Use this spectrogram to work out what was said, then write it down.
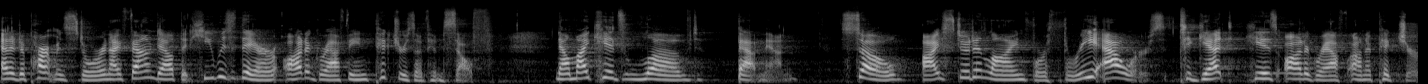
at a department store and I found out that he was there autographing pictures of himself. Now, my kids loved Batman. So I stood in line for three hours to get his autograph on a picture.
